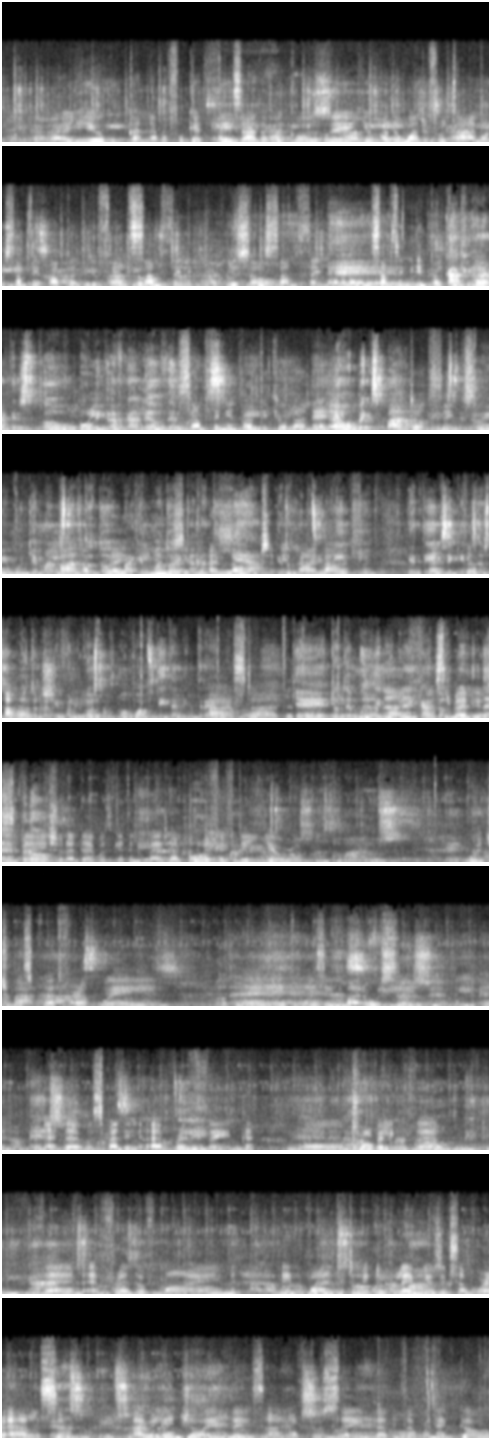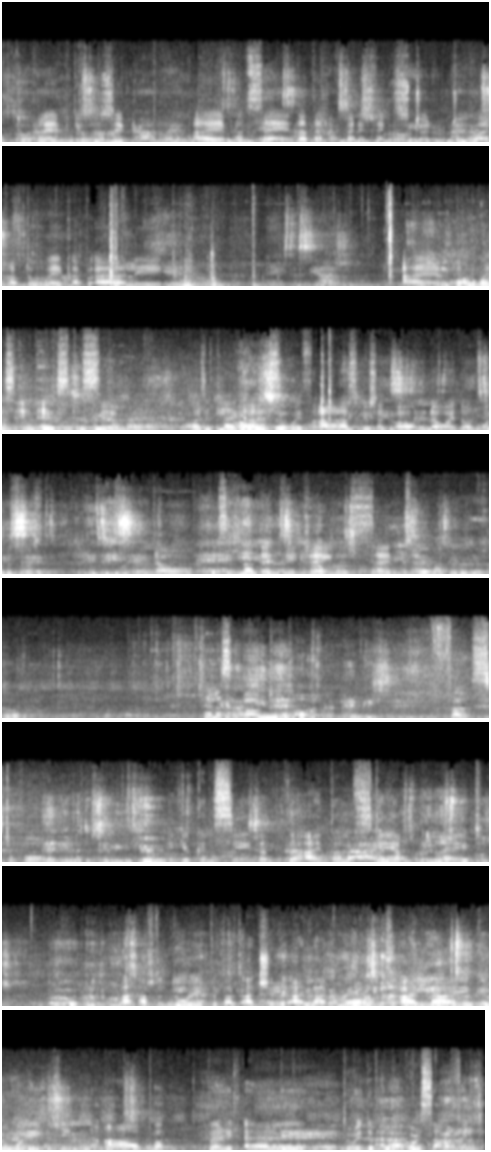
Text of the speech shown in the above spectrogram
You can never forget this either because uh, you had a wonderful time or something happened, you felt something, you saw something, something in particular? Something in particular? No, I don't think so. I have played music a lot in my life. Γιατί ξεκίνησα στον πρώτο ραδιοφωνικό σταθμό που αυτή ήταν η τρέλα μου και τότε μου δίνανε 150 ευρώ. and I was getting paid 150 euro, which was quite far away. Uh, it was in Marousi, and I was spending everything on traveling there. Then a friend of mine invited me to play music somewhere else. I really enjoy this. I have to say that uh, when I go to play music, I am not saying that I have many things to do. I have to wake up early. I am always in ecstasy. Was it like us with us? You said, oh no, I don't want to do it. No, this is not a DJing set. Tell us about it. First of all, you can see that I don't stay up late. I have to do it, but actually I like mornings. I like waking up very early to read a book or something.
